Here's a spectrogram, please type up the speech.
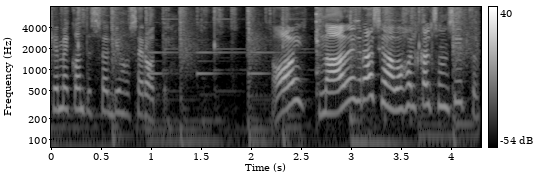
¿Qué me contestó el viejo cerote? Ay, nada de gracias, abajo el calzoncito.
